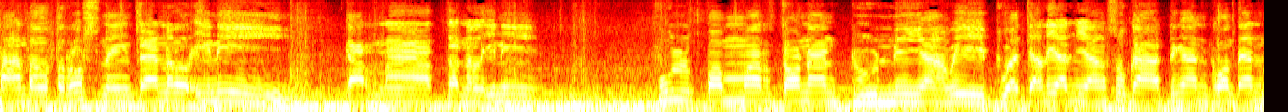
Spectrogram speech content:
pantau terus nih channel ini karena channel ini full pemerconan duniawi buat kalian yang suka dengan konten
